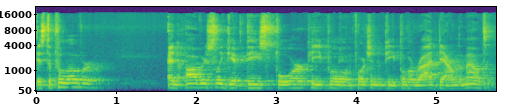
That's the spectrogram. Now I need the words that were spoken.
is to pull over and obviously give these four people, unfortunate people, a ride down the mountain.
